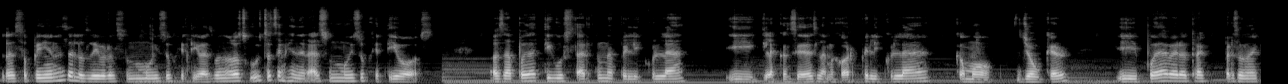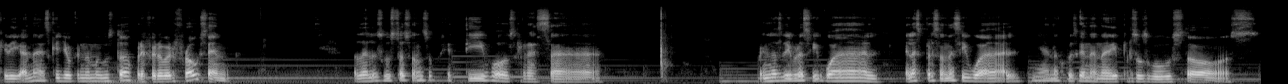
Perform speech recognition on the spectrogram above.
Las opiniones de los libros son muy subjetivas. Bueno, los gustos en general son muy subjetivos. O sea, puede a ti gustarte una película y la consideres la mejor película como Joker. Y puede haber otra persona que diga, no, es que Joker no me gustó, prefiero ver Frozen. O sea, los gustos son subjetivos, raza. En los libros igual, en las personas igual. Ya no juzguen a nadie por sus gustos.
